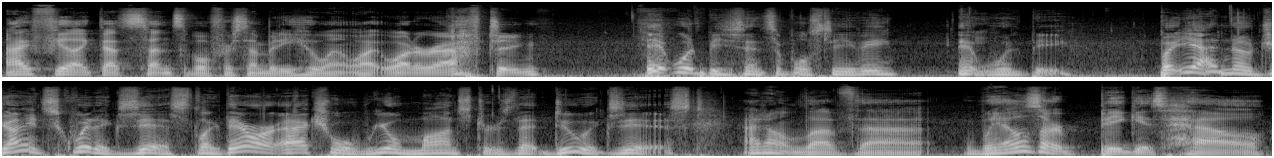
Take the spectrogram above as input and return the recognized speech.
I feel like that's sensible for somebody who went whitewater rafting. it would be sensible, Stevie. It would be. But yeah, no, giant squid exist. Like there are actual real monsters that do exist. I don't love that. Whales are big as hell.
